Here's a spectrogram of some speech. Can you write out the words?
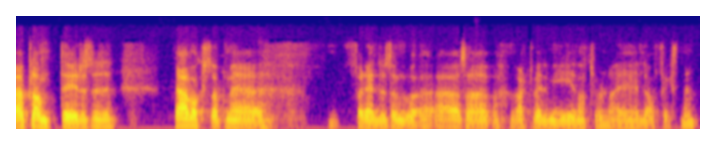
jeg planter Jeg har vokst opp med foreldre som altså, har vært veldig mye i naturen da, i hele oppveksten min.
